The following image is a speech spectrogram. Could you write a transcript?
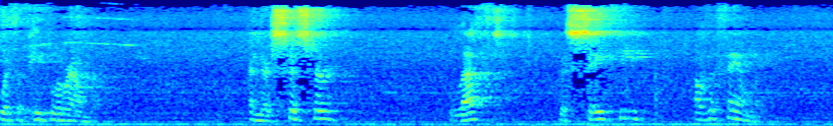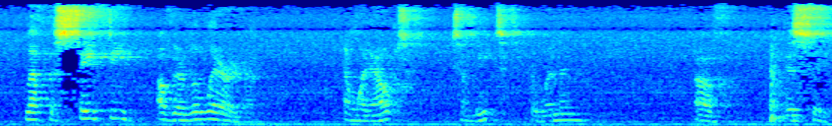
with the people around them. And their sister left the safety of the family, left the safety of their little area, and went out to meet the women of this city.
